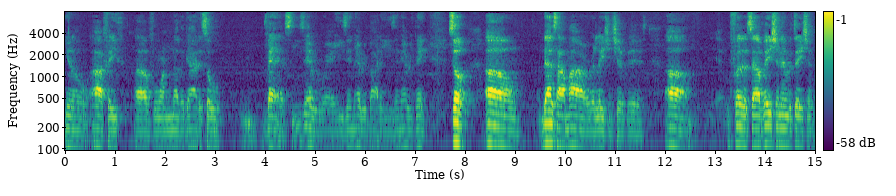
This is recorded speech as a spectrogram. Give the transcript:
you know our faith uh, for one another. God is so vast; He's everywhere. He's in everybody. He's in everything. So um, that's how my relationship is. Um, for the salvation invitation,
